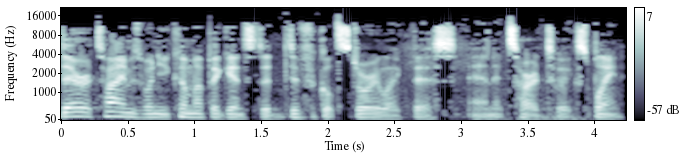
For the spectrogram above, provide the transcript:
there are times when you come up against a difficult story like this, and it's hard to explain.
